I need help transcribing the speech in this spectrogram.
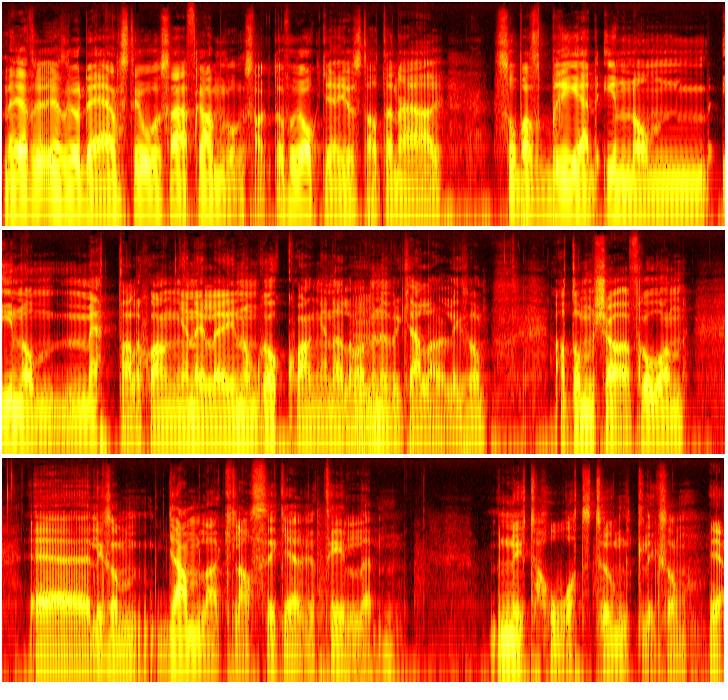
Men jag, jag tror det är en stor så här framgångsfaktor för rocken just att den är så pass bred inom, inom metalgenren eller inom rockgenren eller vad Mm. vi nu vill kalla det liksom. Att de kör från eh, liksom gamla klassiker till nytt hårt tungt liksom. Ja.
